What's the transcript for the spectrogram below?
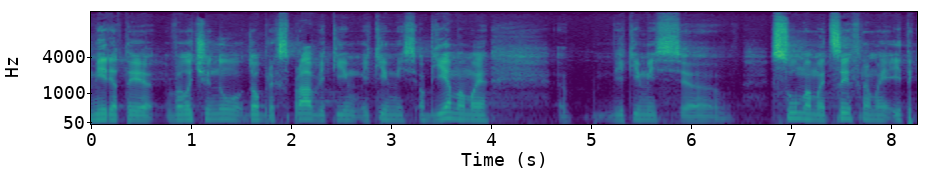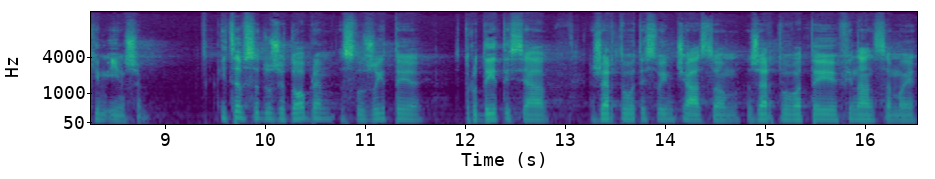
міряти величину добрих справ яким, якимись об'ємами, е, якимись е, сумами, цифрами і таким іншим. І це все дуже добре служити, трудитися, жертвувати своїм часом, жертвувати фінансами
